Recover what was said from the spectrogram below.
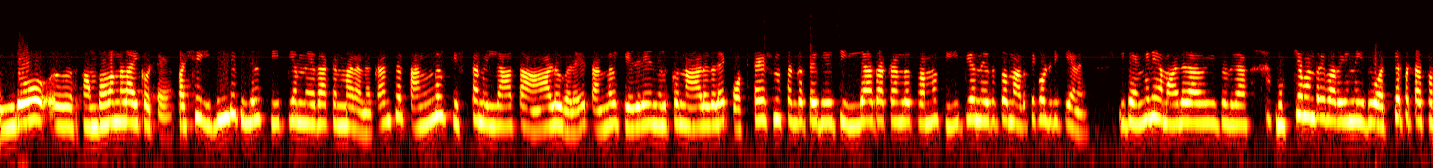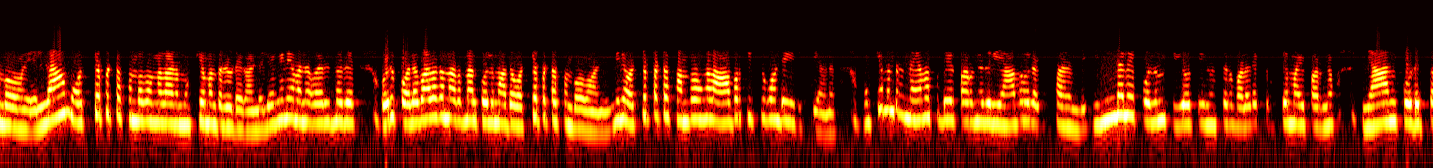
എന്തോ സംഭവങ്ങളായിക്കോട്ടെ. പക്ഷെ ഇതിന്റെ പിന്നിൽ സി പി എം നേതാക്കന്മാരാണ്. കാരണം വെച്ചാൽ തങ്ങൾക്ക് ഇഷ്ടമില്ലാത്ത ആളുകളെ തങ്ങൾക്കെതിരെ നിൽക്കുന്ന ആളുകളെ കൊട്ടേഷൻ സംഘത്തെ ഉപയോഗിച്ച് ഇല്ലാതാക്കാനുള്ള ശ്രമം സി പി എം നേതൃത്വം നടത്തിക്കൊണ്ടിരിക്കുകയാണ്. ഇതെങ്ങനെയാ മാനദായിട്ടുള്ള മുഖ്യമന്ത്രി പറയുന്ന ഇത് ഒറ്റപ്പെട്ട സംഭവമാണ്? എല്ലാം ഒറ്റപ്പെട്ട സംഭവങ്ങളാണ് മുഖ്യമന്ത്രിയുടെ കണ്ണിൽ. എങ്ങനെയാണ് വരുന്നത്? ഒരു കൊലപാതകം നടന്നാൽ പോലും അത് ഒറ്റപ്പെട്ട സംഭവമാണ്. ഇങ്ങനെ ഒറ്റപ്പെട്ട സംഭവങ്ങൾ ആവർത്തിച്ചുകൊണ്ടേയിരിക്കുകയാണ്. മുഖ്യമന്ത്രി നിയമസഭയിൽ പറഞ്ഞതിൽ യാതൊരു അടിസ്ഥാനമില്ല ഇന്നലെ പോലും സി ഒ ടി വളരെ കൃത്യമായി പറഞ്ഞു ഞാൻ കൊടുത്ത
